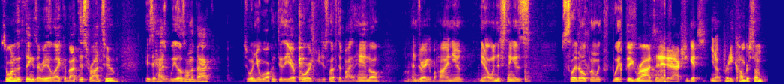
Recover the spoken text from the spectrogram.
So one of the things I really like about this rod tube is it has wheels on the back. So when you're walking through the airport, you just lift it by the handle and drag it behind you. You know, when this thing is slid open with, with big rods in it, it actually gets, you know, pretty cumbersome.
